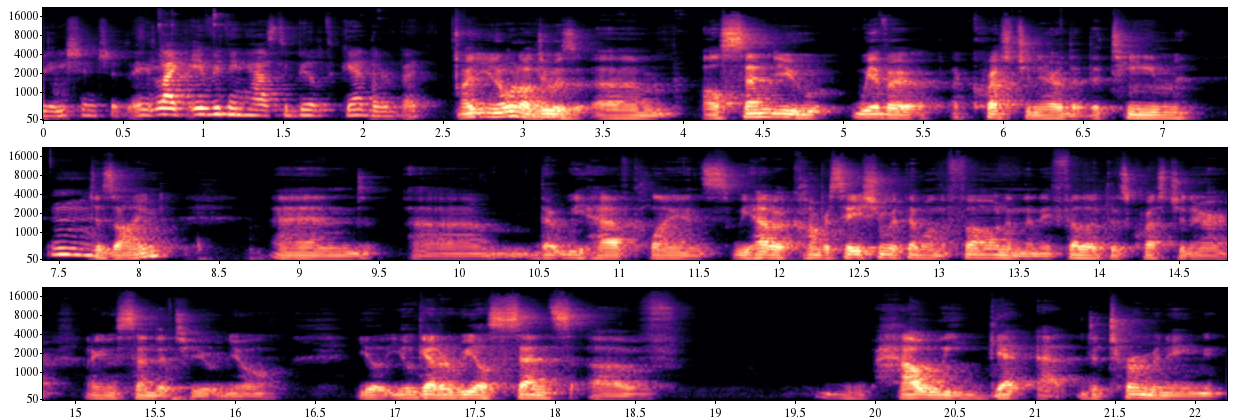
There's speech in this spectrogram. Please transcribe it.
relationships like everything has to build together but Uh, you know what I'll do is um, I'll send you. We have a, a questionnaire that the team mm, designed, and um, that we have clients. We have a conversation with them on the phone, and then they fill out this questionnaire. I'm going to send it to you, and you'll you'll you'll get a real sense of how we get at determining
